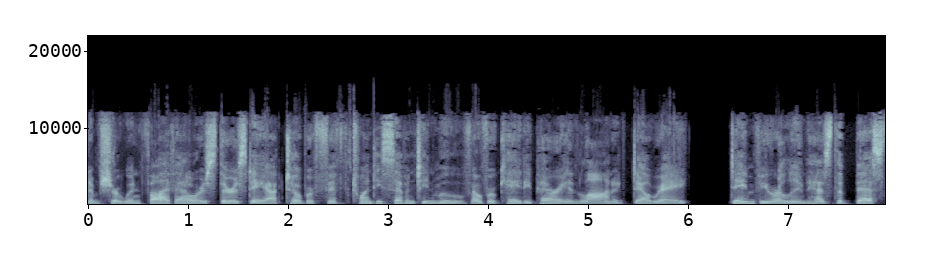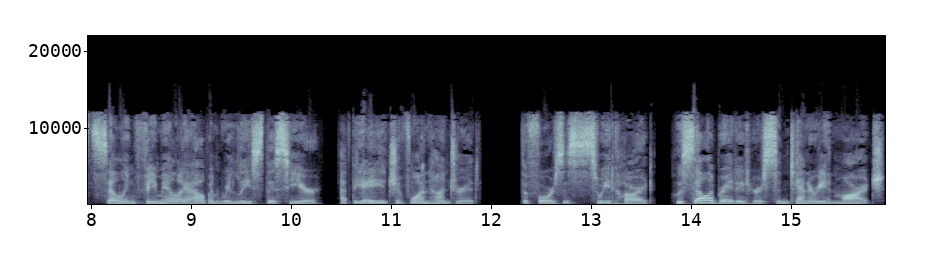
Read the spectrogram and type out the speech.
Adam Sherwin 5 hours Thursday, October 5, 2017 Move over Katy Perry and Lana Del Rey. Dame Vera Lynn has the best-selling female album released this year, at the age of 100. The Force's Sweetheart, who celebrated her centenary in March,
